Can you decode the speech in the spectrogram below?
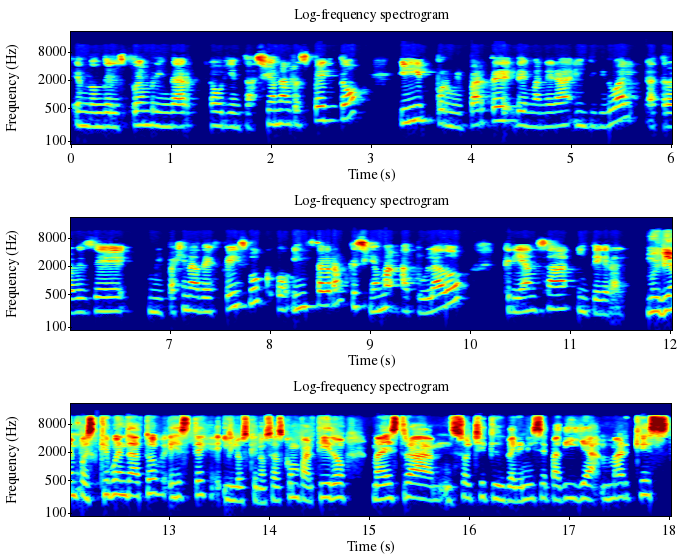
en donde les pueden brindar orientación al respecto y por mi parte de manera individual a través de mi página de Facebook o Instagram que se llama A tu lado Crianza Integral. Muy bien, pues qué buen dato este y los que nos has compartido. Maestra Xochitl Berenice Padilla Márquez,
